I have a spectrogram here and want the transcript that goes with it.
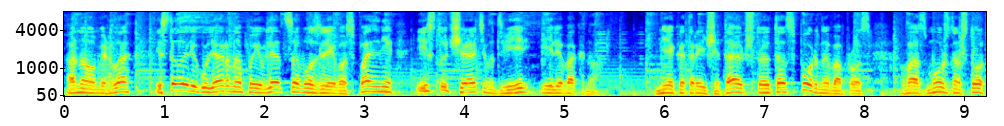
Она умерла и стала регулярно появляться возле его спальни и стучать в дверь или в окно. Некоторые считают, что это спорный вопрос. Возможно, что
